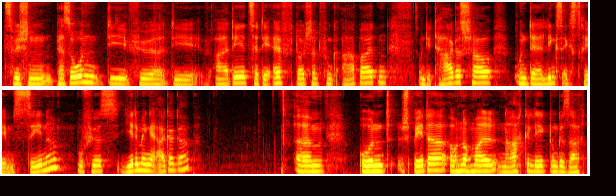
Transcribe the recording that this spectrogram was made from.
zwischen Personen, die für die ARD, ZDF, Deutschlandfunk arbeiten und die Tagesschau und der linksextremen Szene, wofür es jede Menge Ärger gab. Ähm, und später auch nochmal nachgelegt und gesagt,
